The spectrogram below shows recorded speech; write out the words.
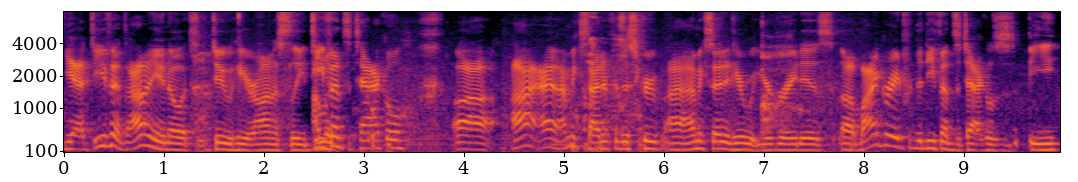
Yeah, defense. I don't even know what to do here, honestly. I'm a- Defensive tackle. Uh, I, I, I'm excited for this group. I, I'm excited to hear what your grade is. Uh, my grade for the defensive tackles is a B.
